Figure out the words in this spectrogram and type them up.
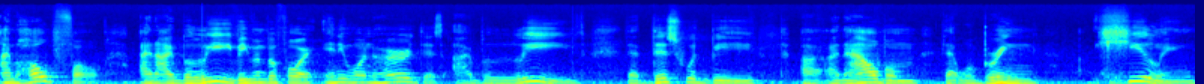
I'm hopeful and I believe, even before anyone heard this, I believe that this would be uh, an album that will bring healing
